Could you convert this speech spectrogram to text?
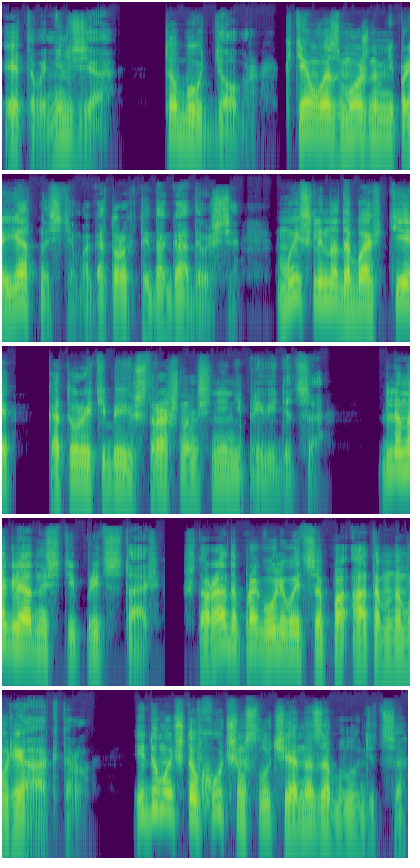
этого нельзя то будь добр, к тем возможным неприятностям, о которых ты догадываешься, мысленно добавь те, которые тебе и в страшном сне не привидятся. Для наглядности представь, что Рада прогуливается по атомному реактору и думает, что в худшем случае она заблудится.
